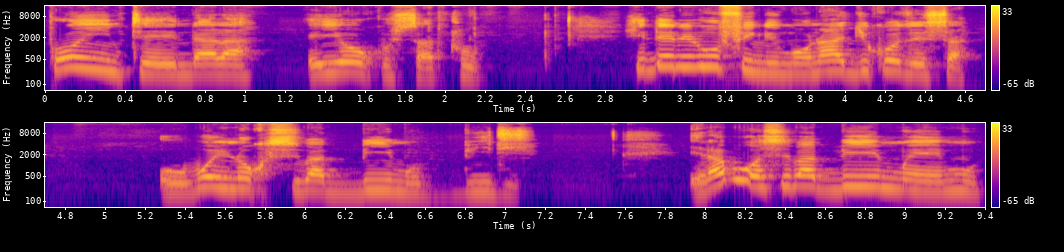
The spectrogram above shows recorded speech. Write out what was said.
Point endala ey'okusatu, hidden roofing ng'onaagikozesa oba olina okusiba bbiimu bbiri era bw'osiba bbiimu emu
